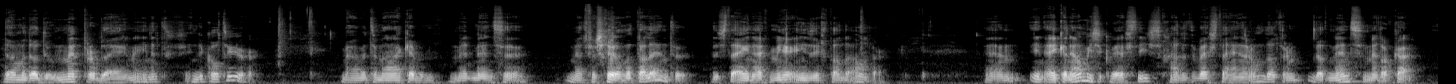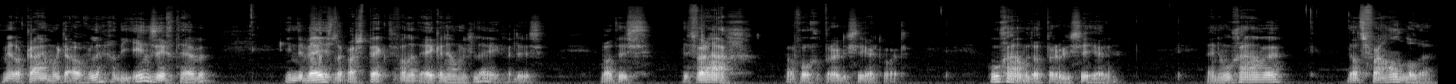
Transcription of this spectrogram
dan we dat doen met problemen in, het, in de cultuur. Waar we te maken hebben met mensen met verschillende talenten. Dus de een heeft meer inzicht dan de ander. En in economische kwesties gaat het er bij Steiner om dat, er, dat mensen met elkaar, met elkaar moeten overleggen die inzicht hebben in de wezenlijke aspecten van het economisch leven. Dus wat is de vraag waarvoor geproduceerd wordt? Hoe gaan we dat produceren? En hoe gaan we dat verhandelen?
